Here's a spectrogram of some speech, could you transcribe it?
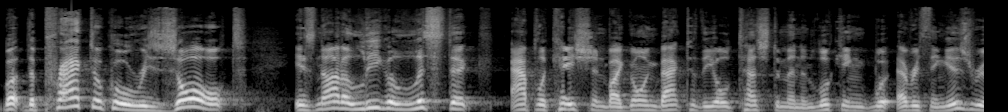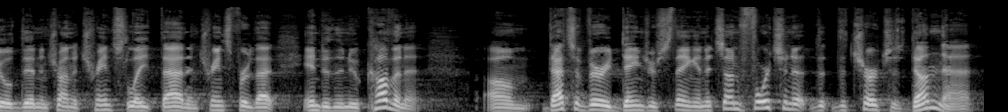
but the practical result is not a legalistic application by going back to the Old Testament and looking what everything Israel did and trying to translate that and transfer that into the new covenant. Um, that's a very dangerous thing, and it's unfortunate that the church has done that.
